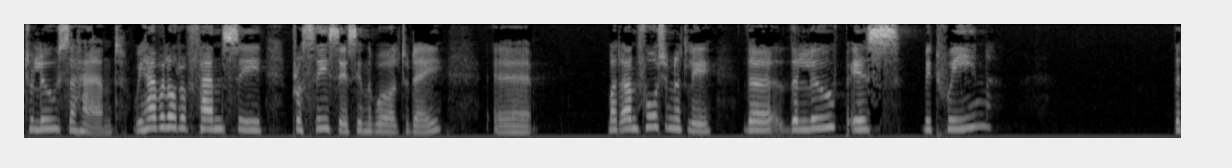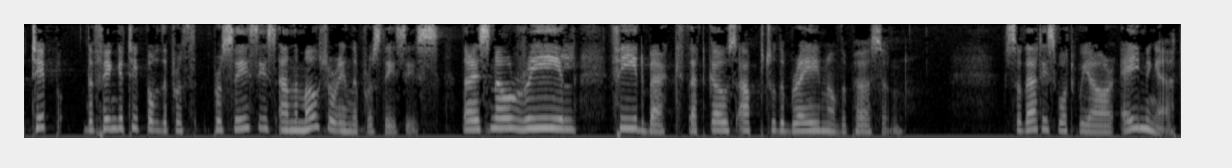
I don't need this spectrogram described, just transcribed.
to lose a hand. We have a lot of fancy prostheses in the world today. Uh, but unfortunately, the, the loop is between the tip, the fingertip of the prosthesis and the motor in the prosthesis. There is no real feedback that goes up to the brain of the person. So that is what we are aiming at.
